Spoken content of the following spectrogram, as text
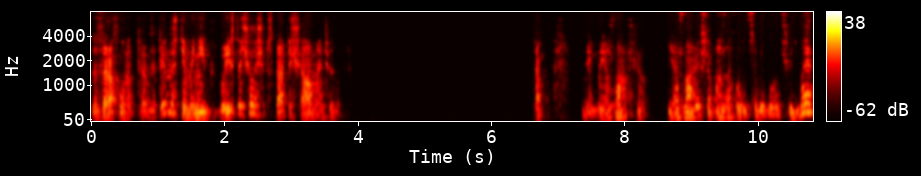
за рахунок транзитивності мені б вистачило, щоб сказати, що А менше за 3. Так, якби я знав, що я знаю, що А знаходиться ліворуч від Б,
